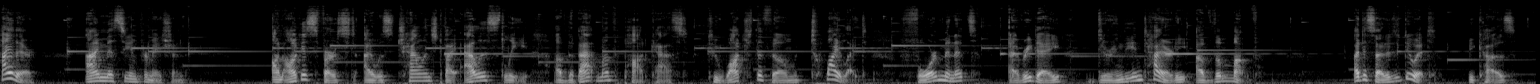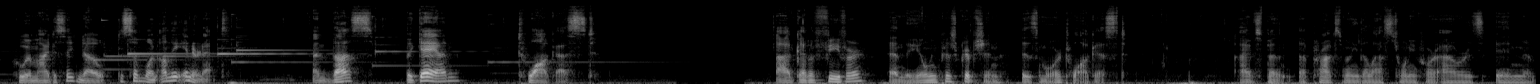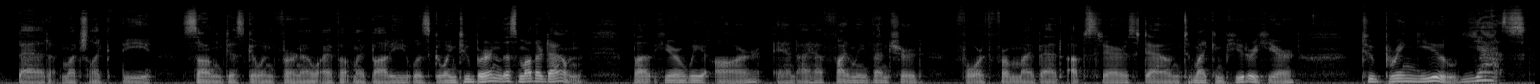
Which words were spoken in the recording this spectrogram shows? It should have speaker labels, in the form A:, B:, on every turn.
A: Hi there, I'm Missy Information. On August 1st, I was challenged by Alice Lee of the Bat Month podcast to watch the film Twilight, four minutes every day during the entirety of the month. I decided to do it because who am I to say no to someone on the internet? And thus began Twaugust. I've got a fever, and the only prescription is more Twaugust. I've spent approximately the last 24 hours in bed, much like the song Disco Inferno. I thought my body was going to burn this mother down. But here we are, and I have finally ventured forth from my bed upstairs down to my computer here to bring you, yes,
